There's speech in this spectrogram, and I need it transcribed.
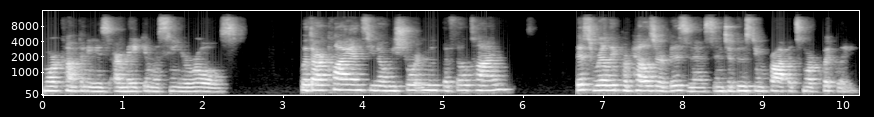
more companies are making with senior roles. With our clients, you know, we shorten the fill time. This really propels our business into boosting profits more quickly.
